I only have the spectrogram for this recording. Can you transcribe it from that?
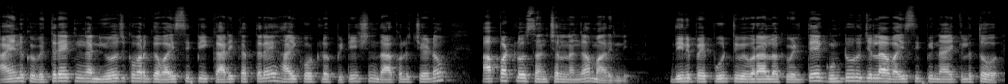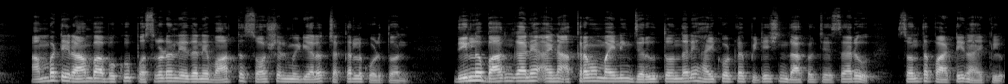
ఆయనకు వ్యతిరేకంగా నియోజకవర్గ వైసీపీ కార్యకర్తలే హైకోర్టులో పిటిషన్ దాఖలు చేయడం అప్పట్లో సంచలనంగా మారింది. దీనిపై పూర్తి వివరాల్లోకి వెళ్తే గుంటూరు జిల్లా వైసీపీ నాయకులతో అంబటి రాంబాబుకు పొసగడం లేదనే వార్త సోషల్ మీడియాలో చక్కర్లు కొడుతోంది. దీనిలో భాగంగానే ఆయన అక్రమ మైనింగ్ జరుగుతోందని హైకోర్టులో పిటిషన్ దాఖలు చేశారు సొంత పార్టీ నాయకులు.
